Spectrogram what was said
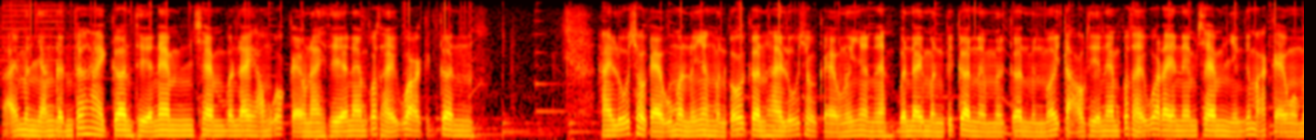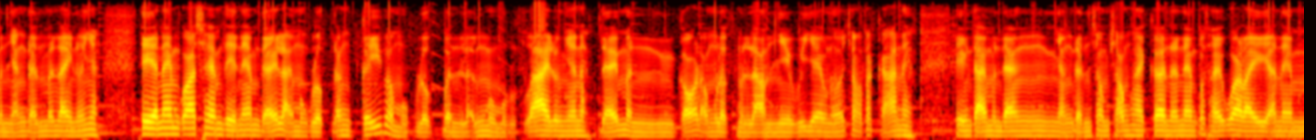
tại mình nhận định tới hai kênh thì anh em xem bên đây không có kèo này thì anh em có thể qua cái kênh hai lúa soi kèo của mình nữa nha. Mình có cái kênh hai lúa soi kèo nữa nha anh em bên đây mình, cái kênh này mình kênh mình mới tạo thì anh em có thể qua đây anh em xem những cái mã kèo mà mình nhận định bên đây nữa nha. Thì anh em qua xem thì anh em để lại một lượt đăng ký và một lượt bình luận và một lượt like luôn nha anh em để mình có động lực mình làm nhiều video nữa cho tất cả anh em. Hiện tại mình đang nhận định song song hai kênh, anh em có thể qua đây anh em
